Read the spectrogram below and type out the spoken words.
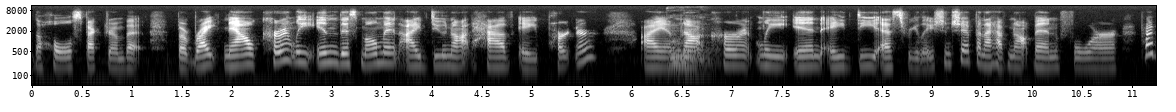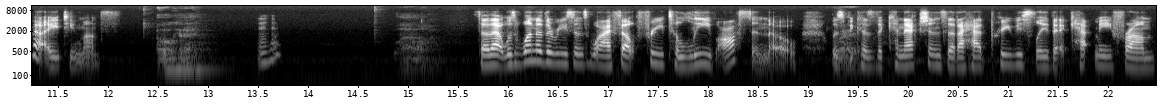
the whole spectrum. But but right now currently in this moment i do not have a partner i am not currently in a ds relationship and i have not been for probably about 18 months Okay. hmm Wow. so that was one of the reasons why i felt free to leave austin though was Right. because the connections that i had previously that kept me from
